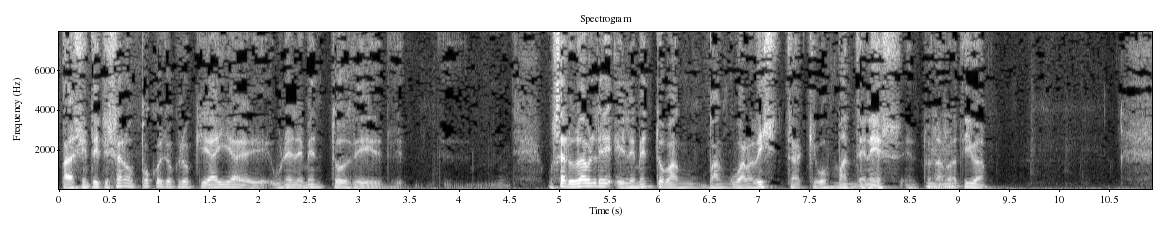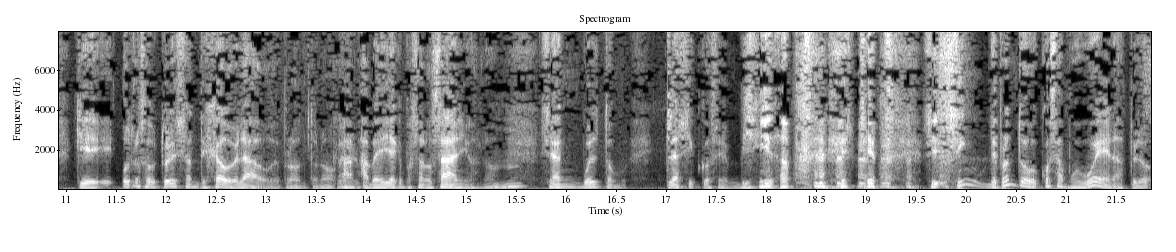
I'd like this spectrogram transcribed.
para sintetizar un poco, yo creo que hay eh, un elemento de, un saludable elemento vanguardista que vos mantenés en tu narrativa, que otros autores han dejado de lado de pronto, ¿no? A, medida que pasan los años, ¿no? Se han vuelto clásicos en vida, este, sin, de pronto cosas muy buenas, pero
